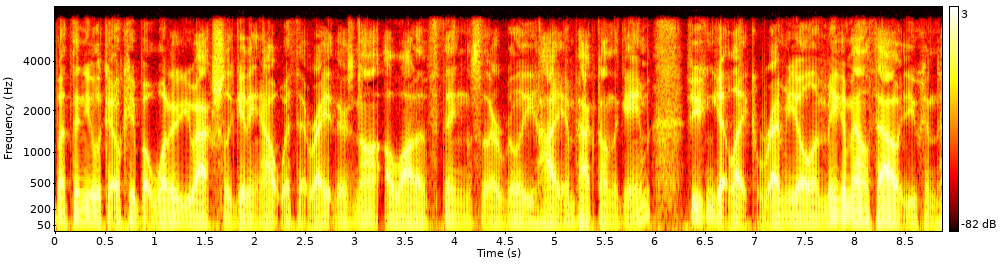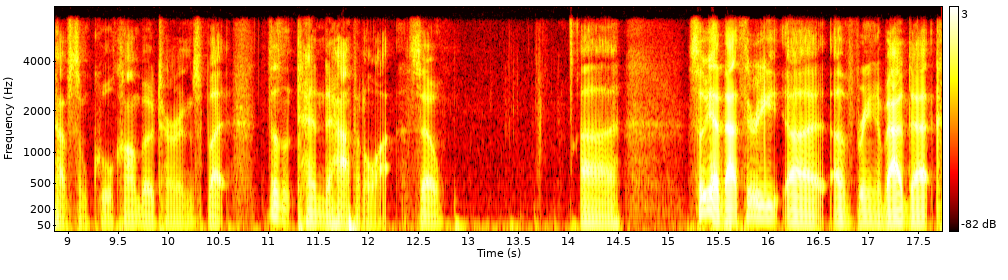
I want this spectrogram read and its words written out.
but then you look at okay, but what are you actually getting out with it, right? There's not a lot of things that are really high impact on the game. If you can get like Remiel and Megamouth out, you can have some cool combo turns, but it doesn't tend to happen a lot. So, uh, so yeah, that theory uh, of bringing a bad deck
